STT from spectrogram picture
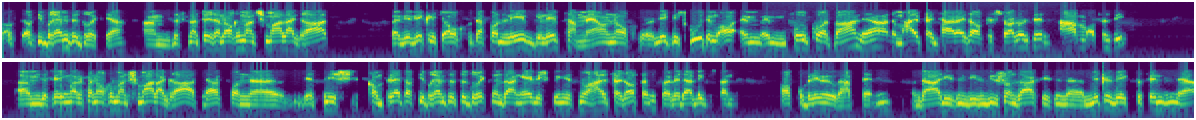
auf, auf die Bremse drückt. Ja, ähm, das ist natürlich dann auch immer ein schmaler Grad, weil wir wirklich auch davon leben, gelebt haben, ja, und auch wirklich gut im, im, im Fullcourt waren, ja, und im Halbfeld teilweise auch gestruggelt sind, haben offensiv. Ähm, deswegen war das dann auch immer ein schmaler Grad, ja, von äh, jetzt nicht komplett auf die Bremse zu drücken und sagen, hey, wir spielen jetzt nur Halbfeld Offense, weil wir da wirklich dann auch Probleme gehabt hätten. Und da diesen, diesen, wie du schon sagst, diesen äh, Mittelweg zu finden, ja,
